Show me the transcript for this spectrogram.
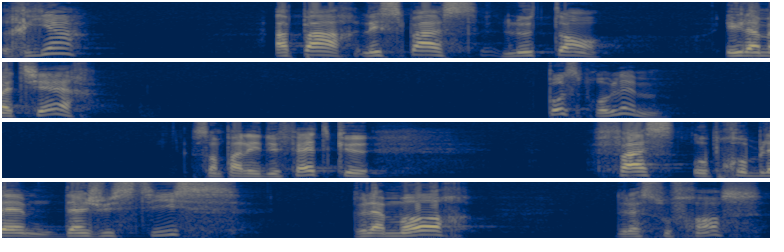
rien à part l'espace, le temps et la matière pose problème. Sans parler du fait que face au problème d'injustice, de la mort, de la souffrance,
